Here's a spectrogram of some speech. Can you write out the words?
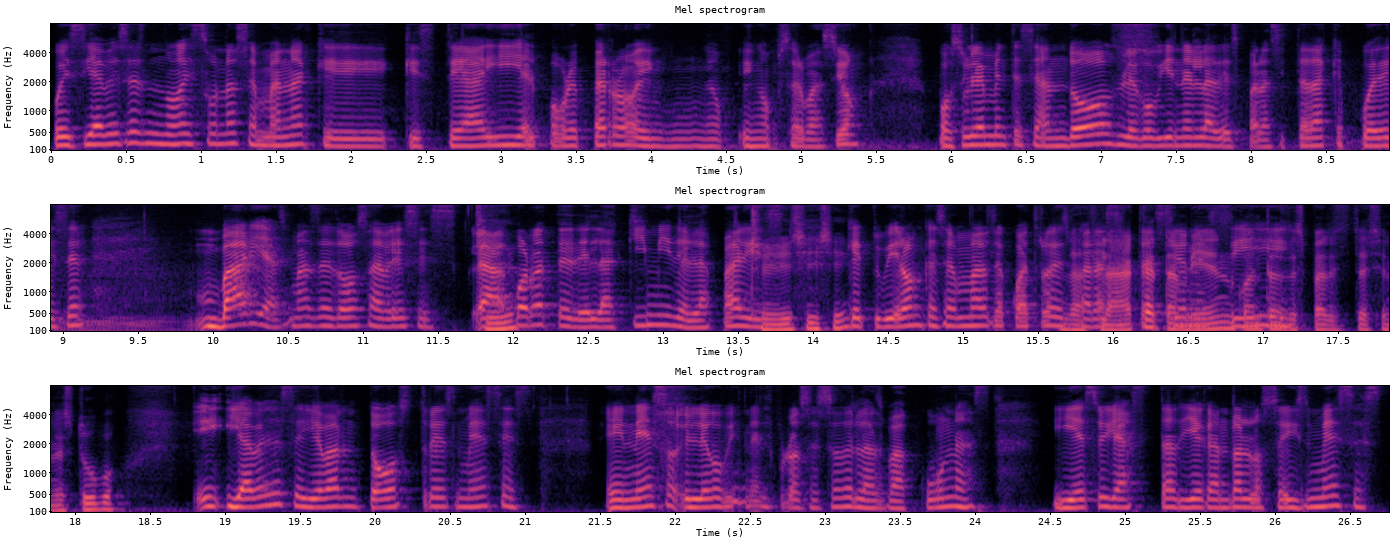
pues sí, a veces no es una semana que, que esté ahí el pobre perro en, en, observación. Posiblemente sean dos, luego viene la desparasitada que puede ser varias, más de dos a veces. Acuérdate de la Kimi, de la Paris, sí, sí, sí. que tuvieron que ser más de cuatro desparasitaciones. La flaca también, ¿cuántas desparasitaciones tuvo? Y, y a veces se llevan dos, tres meses en eso. Y luego viene el proceso de las vacunas y eso ya está llegando a los seis meses.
